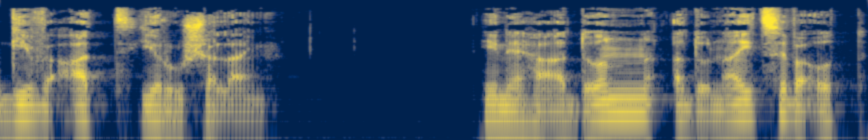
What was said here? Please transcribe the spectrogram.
גבעת ירושלים. הנה האדון, אדוני צבאות,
